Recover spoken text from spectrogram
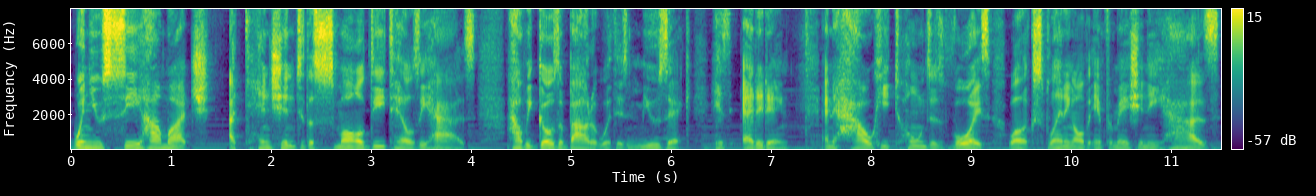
When you see how much attention to the small details he has, how he goes about it with his music, his editing, and how he tones his voice while explaining all the information he has,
